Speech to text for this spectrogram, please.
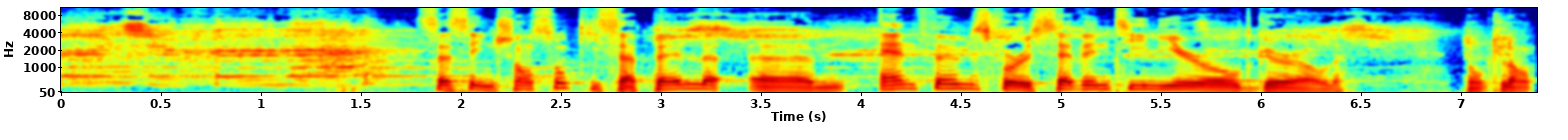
like to feel that. Ça, c'est une chanson qui s'appelle euh, Anthems for a 17-year-old girl. Donc l'an-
